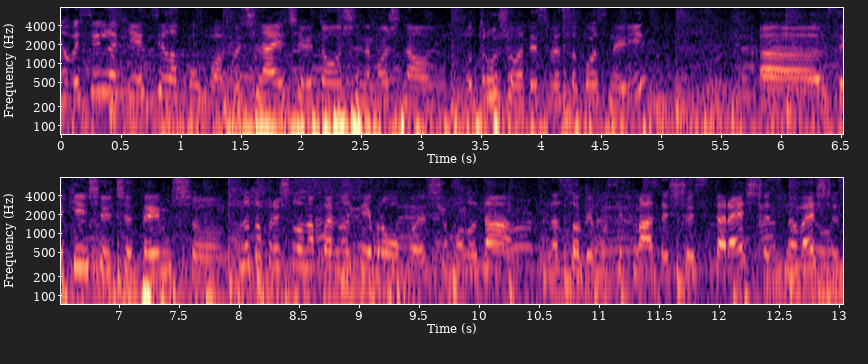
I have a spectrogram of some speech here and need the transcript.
На весільних є ціла купа, починаючи від того, що не можна одружуватись високосний рік, е, закінчуючи тим, що ну то прийшло напевно з Європи, що молода на собі мусить мати щось старе, щось нове, щось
